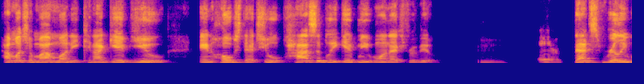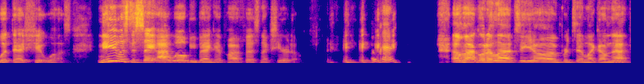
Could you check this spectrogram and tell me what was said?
how much of my money can I give you in hopes that you'll possibly give me one extra view? mm. Damn. That's really what that shit was. Needless to say, I will be back at Podfest next year, though. Okay. I'm not gonna lie to y'all and pretend like I'm not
